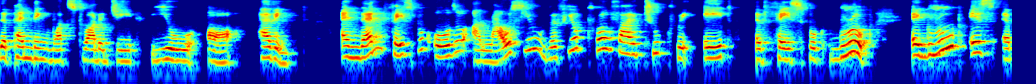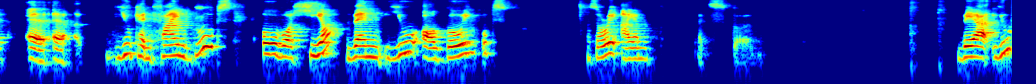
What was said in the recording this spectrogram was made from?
depending what strategy you are having. And then Facebook also allows you with your profile to create a Facebook group. A group is a, a, a you can find groups over here when you are going, oops, sorry, I am, let's go. Where you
